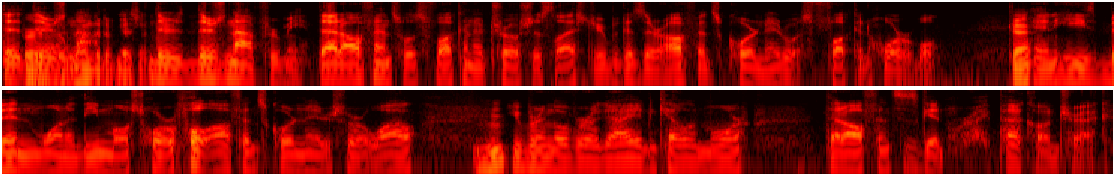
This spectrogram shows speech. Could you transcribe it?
Th- there's not. the division. There's there's not for me. That offense was fucking atrocious last year because their offense coordinator was fucking horrible. Okay. And he's been one of the most horrible offense coordinators for a while. Mm-hmm. You bring over a guy in Kellen Moore, that offense is getting right back on track.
